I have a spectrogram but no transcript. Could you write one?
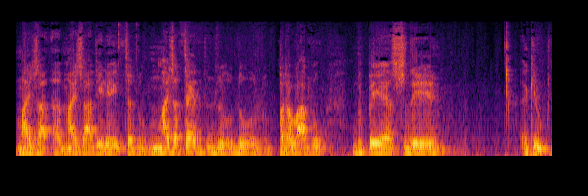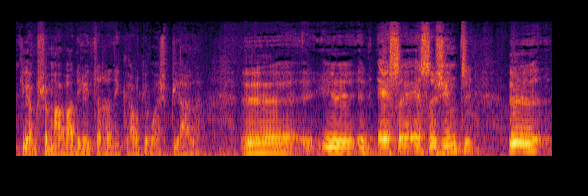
mais, a, mais à direita, do, mais até do, do, para lá do, do PSD, aquilo que o Tiago chamava a direita radical, que eu acho piada, essa, essa gente uh,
